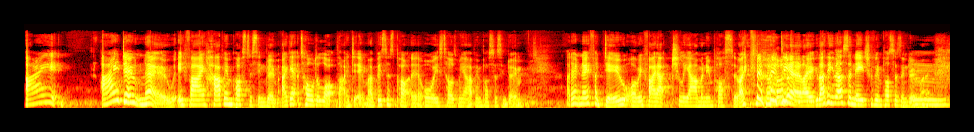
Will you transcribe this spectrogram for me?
I I don't know if I have imposter syndrome. I get told a lot that I do. My business partner always tells me I have imposter syndrome. I don't know if I do or if I actually am an imposter. I have no idea. Like I think that's the nature of imposter syndrome. Mm. Right?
